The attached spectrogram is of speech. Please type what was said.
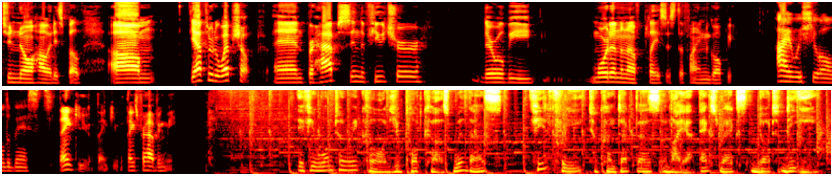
to know how it is spelled. Um, yeah, through the web shop, and perhaps in the future there will be more than enough places to find Gopi. I wish you all the best. Thank you, thank you, thanks for having me. If you want to record your podcast with us, feel free to contact us via xrex.de.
